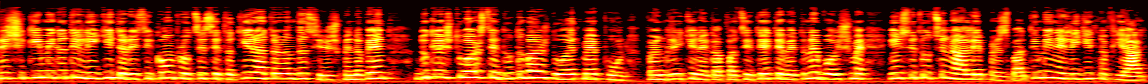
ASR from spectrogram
rishikimi i këtij ligji rrezikon procese të tjera të rëndësishme në vend, duke shtuar se do të vazhdohet me punë për ngritjen e kapaciteteve të nevojshme institucionale për zbatimin e ligjit në fjalë.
